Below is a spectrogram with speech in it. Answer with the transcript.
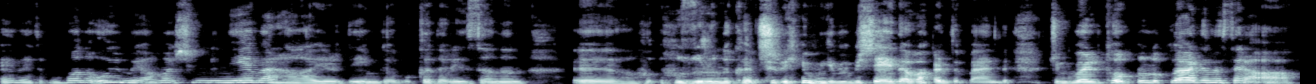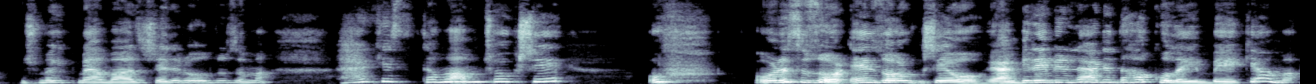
evet bu bana uymuyor ama şimdi niye ben hayır diyeyim de bu kadar insanın e, hu- huzurunu kaçırayım gibi bir şey de vardı bende. Çünkü böyle topluluklarda mesela aa, hoşuma gitmeyen bazı şeyler olduğu zaman herkes tamam çok şey Of, orası zor. En zor şey o. Yani birebirlerde daha kolayım belki ama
